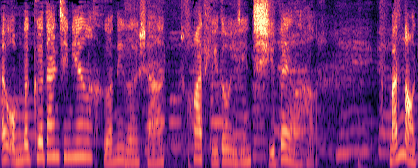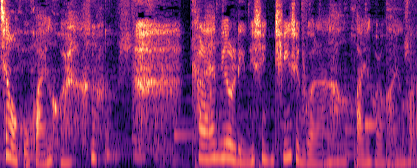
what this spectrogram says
哎，我们的歌单今天和那个啥话题都已经齐备了哈。满脑浆糊，缓一会儿。看来还没有灵性，清醒过来哈！缓一会儿，缓一会儿。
